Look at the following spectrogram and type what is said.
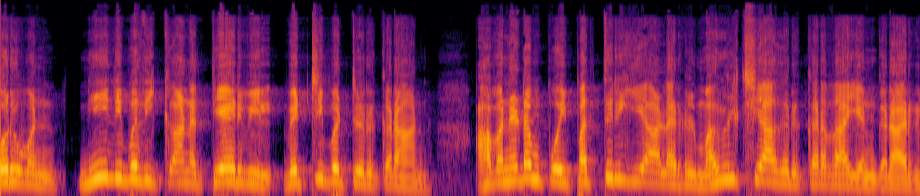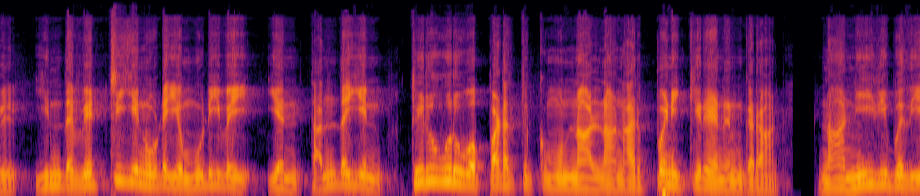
ஒருவன் நீதிபதிக்கான தேர்வில் வெற்றி பெற்றிருக்கிறான். அவனிடம் போய் பத்திரிகையாளர்கள் மகிழ்ச்சியாக இருக்கிறதா என்கிறார்கள். இந்த வெற்றியினுடைய முடிவை என் தந்தையின் திருவுருவப் படத்துக்கு முன்னால் நான் அர்ப்பணிக்கிறேன் என்கிறான். நான் நீதிபதி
